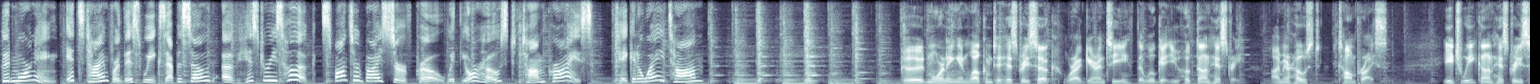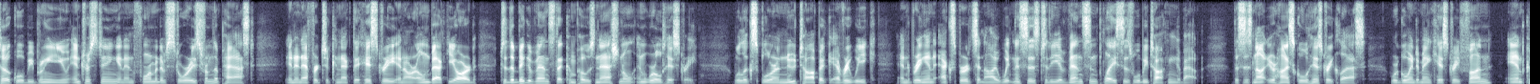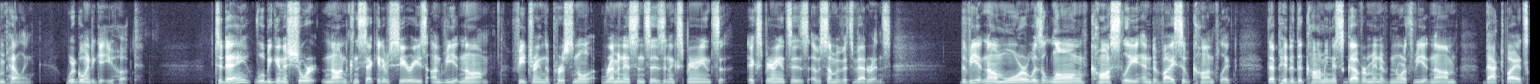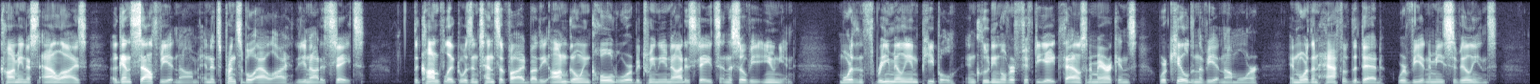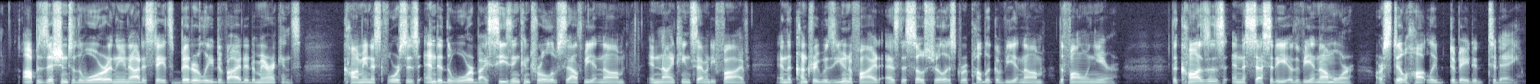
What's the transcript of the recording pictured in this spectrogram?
Good morning. It's time for this week's episode of History's Hook, sponsored by ServPro with your host, Tom Price. Take it away, Tom. Good morning and welcome to History's Hook, where I guarantee that we'll get you hooked on history. I'm your host, Tom Price. Each week on History's Hook, we'll be bringing you interesting and informative stories from the past in an effort to connect the history in our own backyard to the big events that compose national and world history. We'll explore a new topic every week and bring in experts and eyewitnesses to the events and places we'll be talking about. This is not your high school history class. We're going to make history fun and compelling. We're going to get you hooked. Today, we'll begin a short, non consecutive series on Vietnam, featuring the personal reminiscences and experience, experiences of some of its veterans. The Vietnam War was a long, costly, and divisive conflict that pitted the communist government of North Vietnam, backed by its communist allies, against South Vietnam and its principal ally, the United States. The conflict was intensified by the ongoing Cold War between the United States and the Soviet Union. More than 3 million people, including over 58,000 Americans, were killed in the Vietnam War, and more than half of the dead were Vietnamese civilians. Opposition to the war in the United States bitterly divided Americans. Communist forces ended the war by seizing control of South Vietnam in 1975, and the country was unified as the Socialist Republic of Vietnam the following year. The causes and necessity of the Vietnam War are still hotly debated today.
